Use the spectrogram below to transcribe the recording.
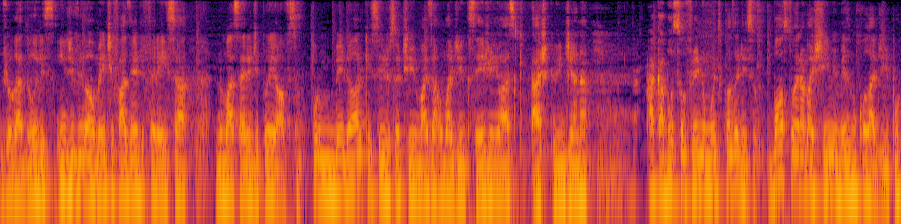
jogadores individualmente fazem a diferença numa série de playoffs. Por melhor que seja o seu time, mais arrumadinho que seja, eu acho, acho que o Indiana acabou sofrendo muito por causa disso. Boston era mais time, mesmo com o Ladipo,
